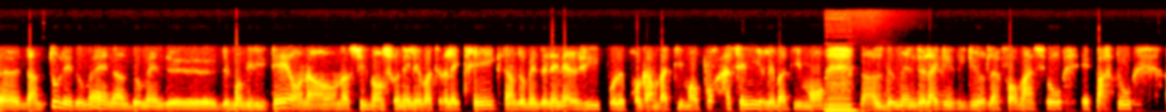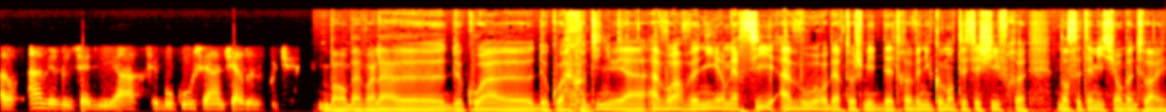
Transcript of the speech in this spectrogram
euh, dans tous les domaines. Dans le domaine de, de mobilité, on a, on a, subventionné les voitures électriques, dans le domaine de l'énergie, pour le programme bâtiment, pour assainir les bâtiments, dans le domaine de l'agriculture, de la formation et partout. Alors 1,7 milliard, c'est beaucoup, c'est un tiers de notre budget. Bon, ben voilà euh, de quoi euh, de quoi continuer à, à, voir venir. Merci à vous, Roberto Schmidt, d'être venu commenter ces chiffres dans cette émission. Bonne soirée.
